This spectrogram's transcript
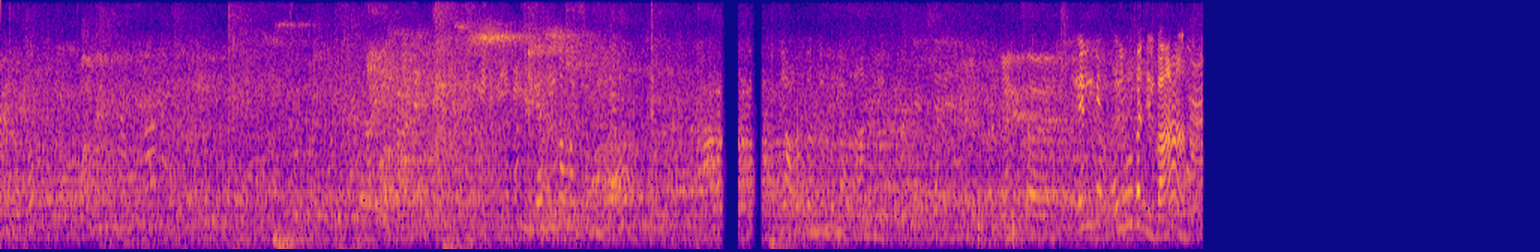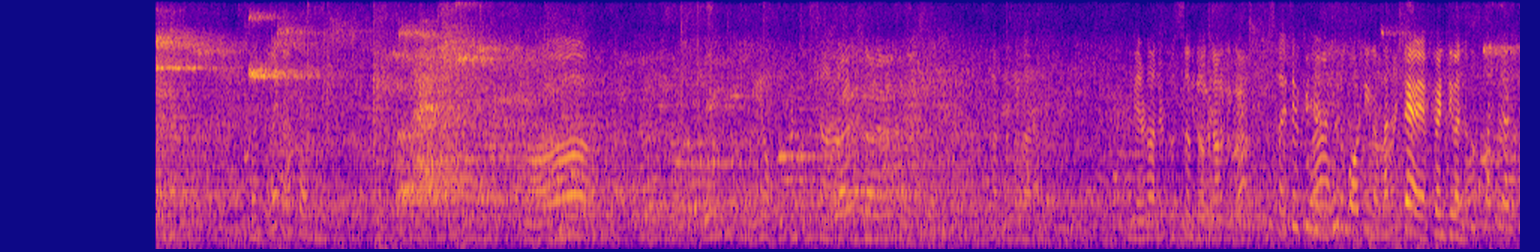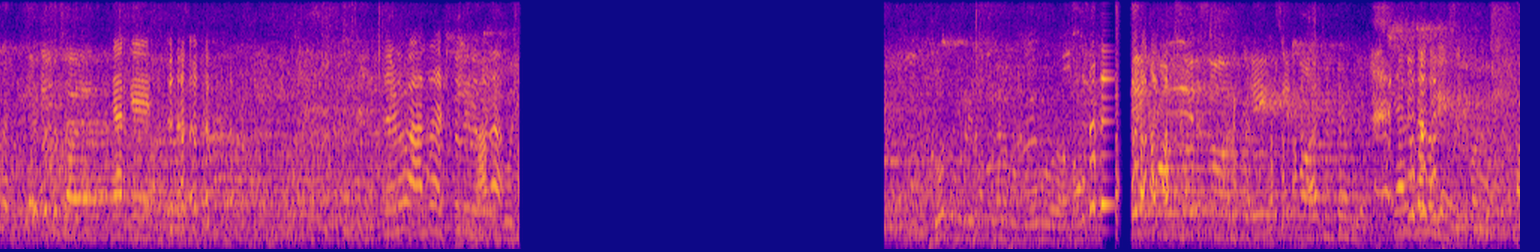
ಮದ್ವೆನಾ ಎರಡು ಅಲ್ಲೇ ಟುಸ್ ಅಂತ ಐತೆ ಇದು ಫೋರ್ಟೀನ್ ಮತ್ತೆ ಟ್ವೆಂಟಿ ಒನ್ ಯಾರಿಗೆ ಎರಡು ಆದ್ರೆ ಅಷ್ಟರಲ್ಲಿ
